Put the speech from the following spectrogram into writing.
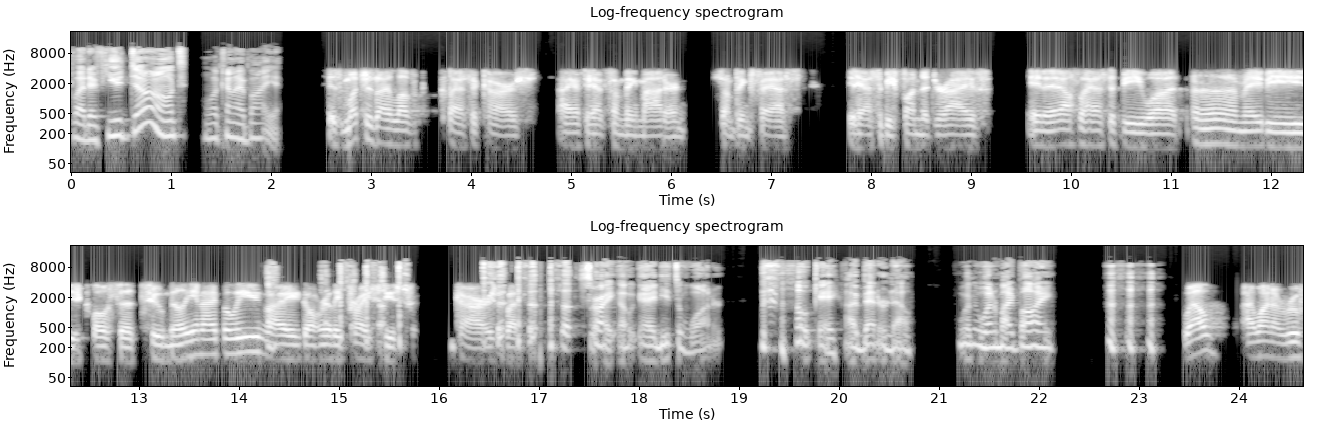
But if you don't, what can I buy you? As much as I love classic cars, I have to have something modern, something fast. It has to be fun to drive. And it also has to be what, uh, maybe close to two million, I believe. I don't really price these cars, but that's right. Okay. I need some water. okay. I better know. What, what am I buying? well, I want a Ruf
